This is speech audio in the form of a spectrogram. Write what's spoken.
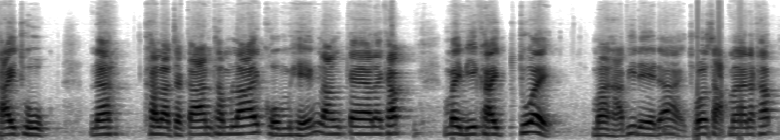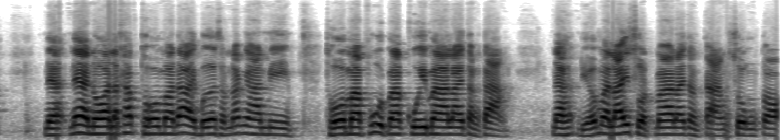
ใครถูกนะข้าราชการทำร้ายข่มเหงรังแกนะครับ ไม่มีใครช่วยมาหาพี่เดได้ โทรศัพท์มานะครับเนี่ยแน่นอนแล้วครับ โทรมาได้เบอร์สำนักงานมี โทรมาพูดมาคุยมาอะไรต่างๆนะเดี๋ยวมาไลฟ์สดมาอะไรต่างๆ ส่งต่อ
